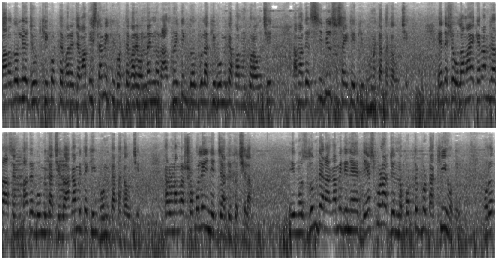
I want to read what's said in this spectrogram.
বারোদলীয় জোট কী করতে পারে, জামাত ইসলামী কী করতে পারে, অন্যান্য রাজনৈতিক দলগুলা কী ভূমিকা পালন করা উচিত, আমাদের সিভিল সোসাইটির কী ভূমিকা থাকা উচিত? এদেশে ওলামায় কেরাম যারা আছেন, তাদের ভূমিকা ছিল আগামীতে কী ভূমিকা থাকা উচিত? কারণ আমরা সকলেই নির্যাতিত ছিলাম। এই মুসলিমদের আগামী দিনে দেশ পড়ার জন্য কর্তব্যটা কী হবে? মূলত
